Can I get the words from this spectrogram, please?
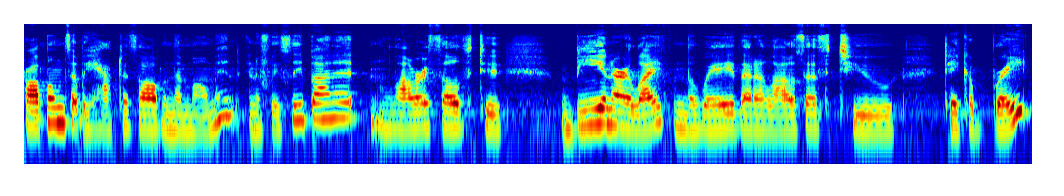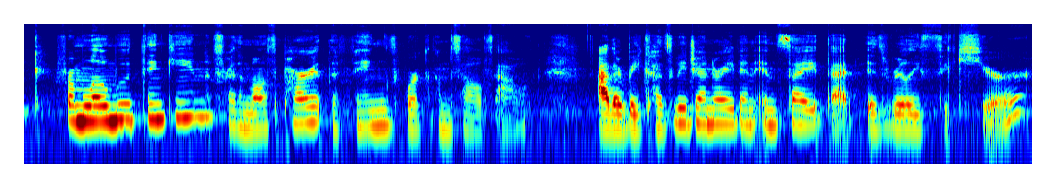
problems that we have to solve in the moment. And if we sleep on it and allow ourselves to be in our life in the way that allows us to take a break from low mood thinking, for the most part, the things work themselves out. Either because we generate an insight that is really secure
